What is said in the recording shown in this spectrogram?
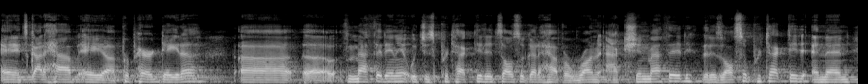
and it's got to have a uh, prepared data uh, uh, method in it, which is protected. It's also got to have a run action method that is also protected. And then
